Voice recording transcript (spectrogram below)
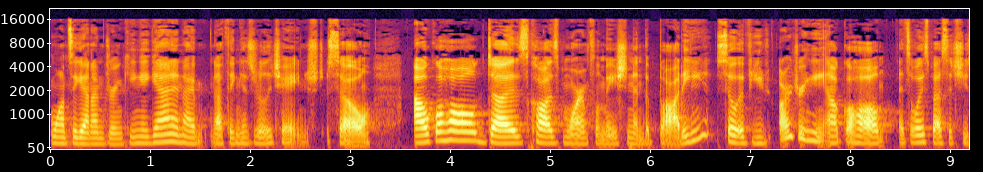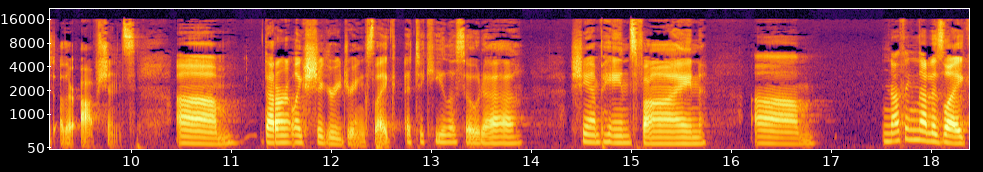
once again I'm drinking again and I nothing has really changed. So alcohol does cause more inflammation in the body. So if you are drinking alcohol, it's always best to choose other options um, that aren't like sugary drinks, like a tequila soda, champagne's fine. Um, nothing that is like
